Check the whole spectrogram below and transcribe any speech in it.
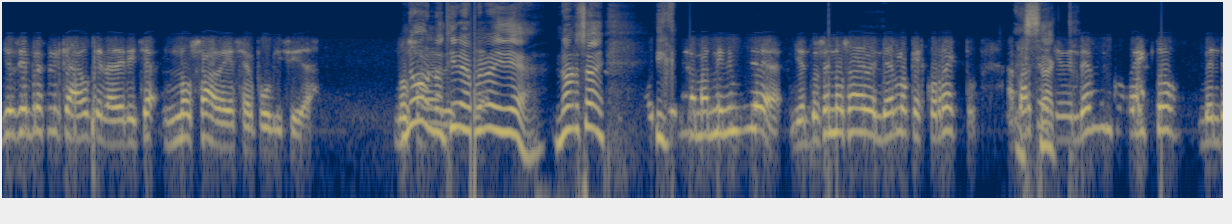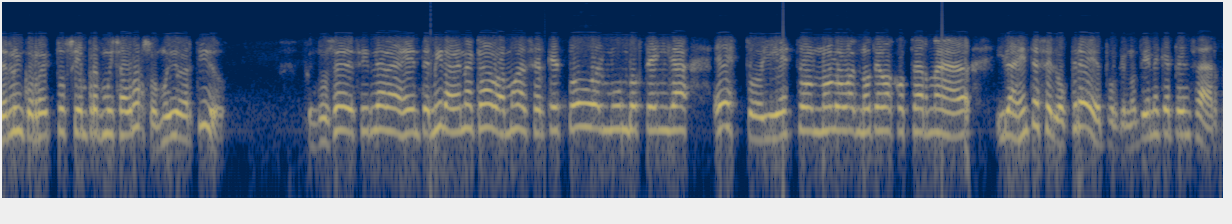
yo siempre he explicado que la derecha no sabe hacer publicidad. No, no, no tiene la menor idea. No lo sabe. Y... la más mínima idea. Y entonces no sabe vender lo que es correcto. Aparte de que vender lo incorrecto, vender lo incorrecto siempre es muy sabroso, muy divertido. Entonces decirle a la gente, mira, ven acá, vamos a hacer que todo el mundo tenga esto y esto no lo no te va a costar nada y la gente se lo cree porque no tiene que pensar,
